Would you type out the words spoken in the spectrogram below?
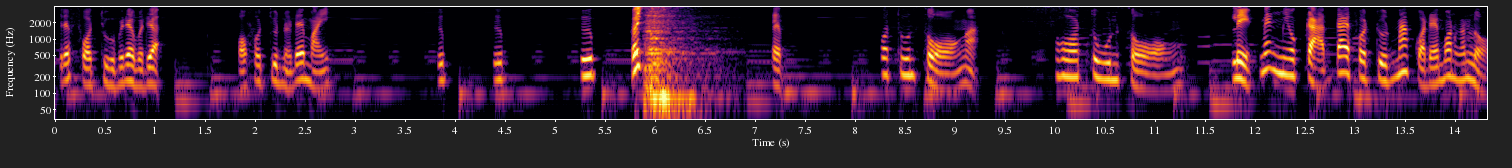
จะได้ฟอร์จูนไม่ได้ปะเนี่ยขอฟอร์จูนหน่อยได้ไหมตึ๊บตึ๊บตึ๊บเฮ้ย แต่ฟอร์จูนสองอะฟอร์จูนสองเหล็กแม่งมีโอกาสได้ฟอร์จูนมากกว่าไดมอนด์งั้นเหรอ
